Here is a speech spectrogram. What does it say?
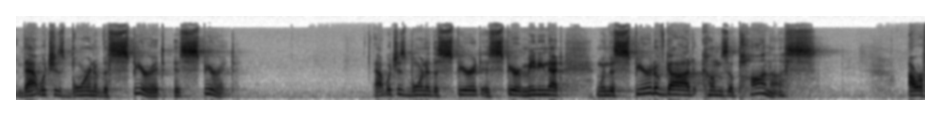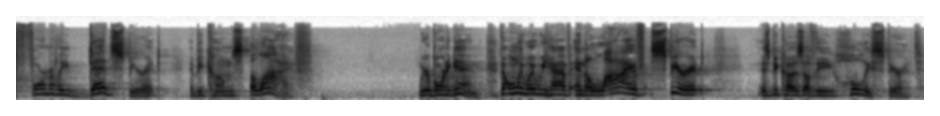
and that which is born of the spirit is spirit. That which is born of the spirit is spirit, meaning that when the Spirit of God comes upon us, our formerly dead spirit it becomes alive. We are born again. The only way we have an alive spirit is because of the Holy Spirit.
